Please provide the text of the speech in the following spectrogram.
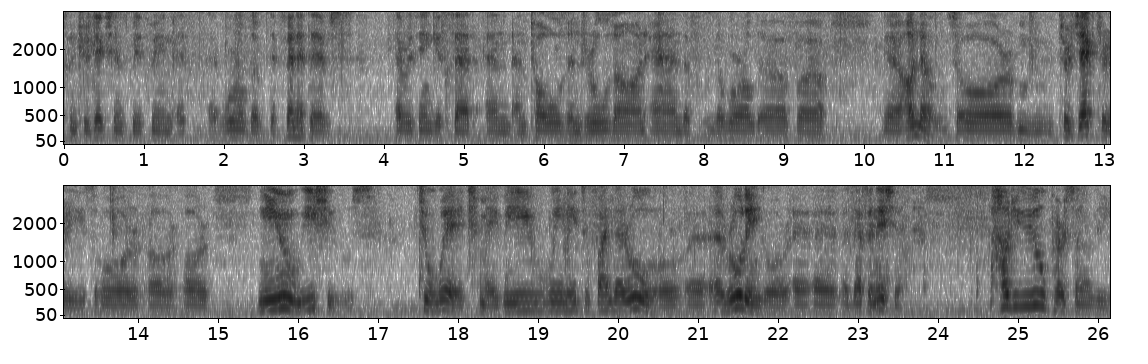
contradictions between a, a world of definitives, everything is said and, and told and ruled on, and the, the world of uh, unknowns or mm, trajectories or, or, or new issues to which maybe we need to find a rule or a, a ruling or a, a, definition. How do you personally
